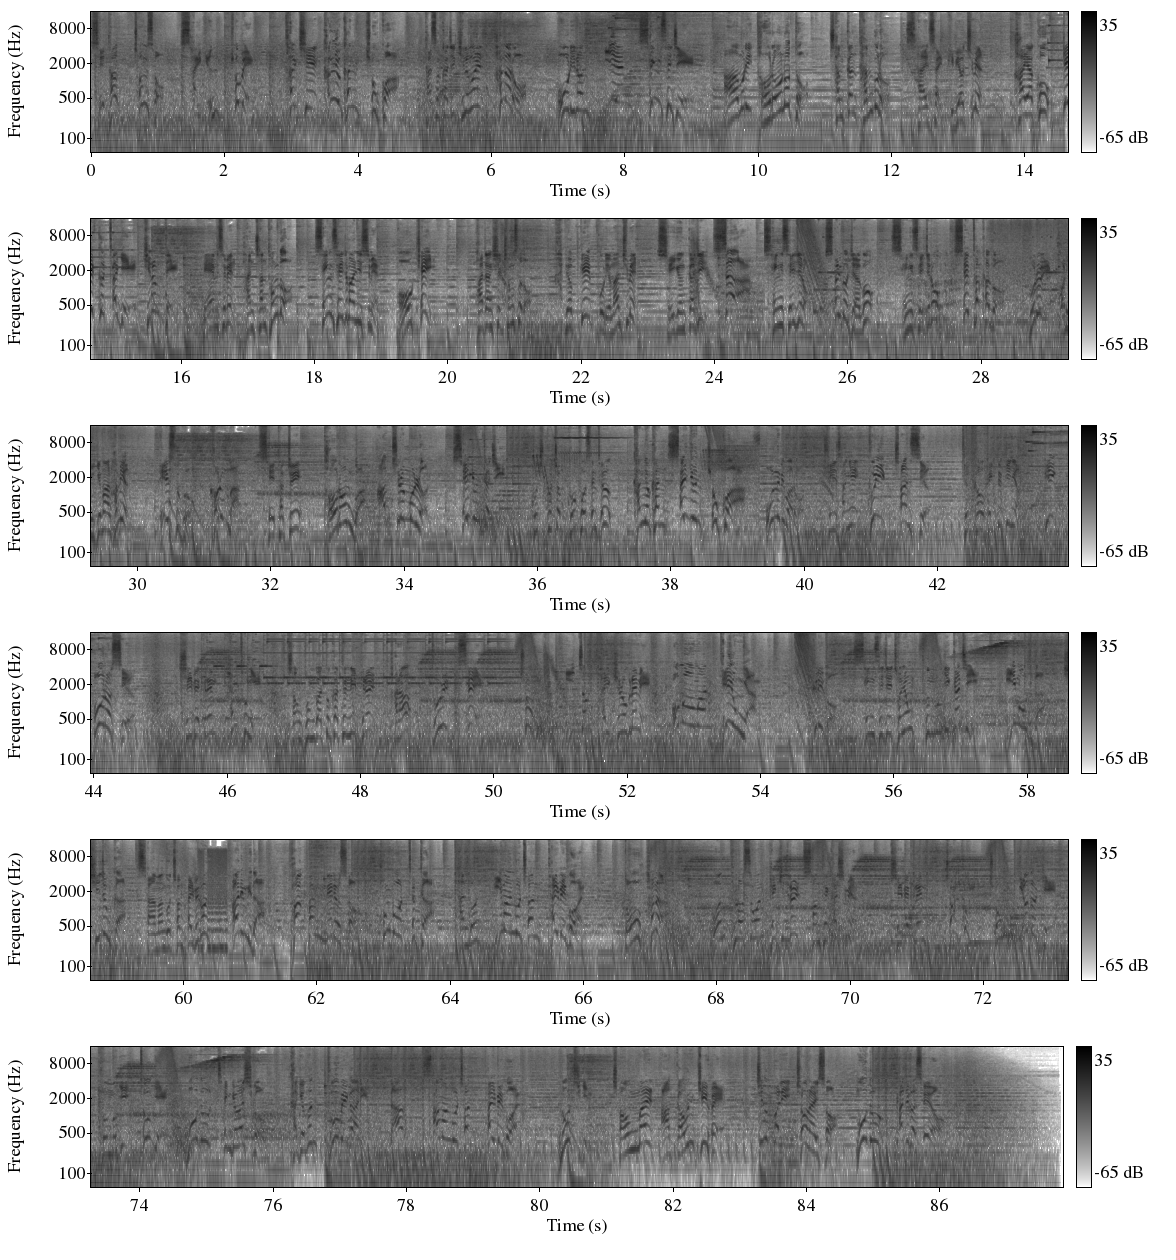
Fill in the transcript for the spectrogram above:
세탁, 청소, 살균, 표백, 탈취에 강력한 효과 다섯 가지 기능을 하나로 올인원 EM 생세제 아무리 더러운 옷도 잠깐 후 살살 비벼주면 하얗고 깨끗하게 기름때 냄새맨 반찬통도 생세제만 있으면 오케이. 화장실 청소도 가볍게 뿌려만 주면 세균까지 싹 생세제로 설거지하고 생세제로 세탁하고 물을 버리기만 하면 배수구, 거름망, 세탁조의 더러움과 악취는 물론 세균까지 99.9% 강력한 살균 효과. 오늘이 바로 최상의 구입 찬스 특허 획득 기념 빅 보너스 700g 한 통에 정품과 똑같은 리필을 하나, 둘, 셋. 총 2.8kg의 어마어마한 대용량. 그리고 생세제 전용 분무기까지 이 모두가 시중가 49,800원 아닙니다. 팍팍 내려서 홍보 특가 한돈 29,800원. 또 하나 원 플러스 원 패키지를 선택하시면 700g 정품 총 8개 분무기 2개 모두 챙겨가시고 가격은 2배가 아닌 딱 49,800원. 놓치긴 정말 아까운 기회. 지금 빨리 전화해서 모두 가져가세요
